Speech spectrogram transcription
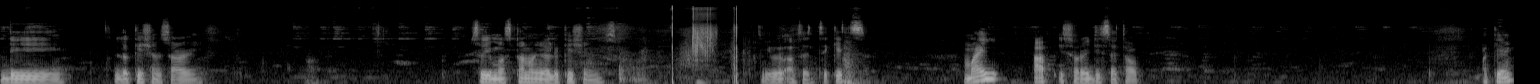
The location sorry. So you must turn on your locations. You will tickets. My app is already set up. Okay.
